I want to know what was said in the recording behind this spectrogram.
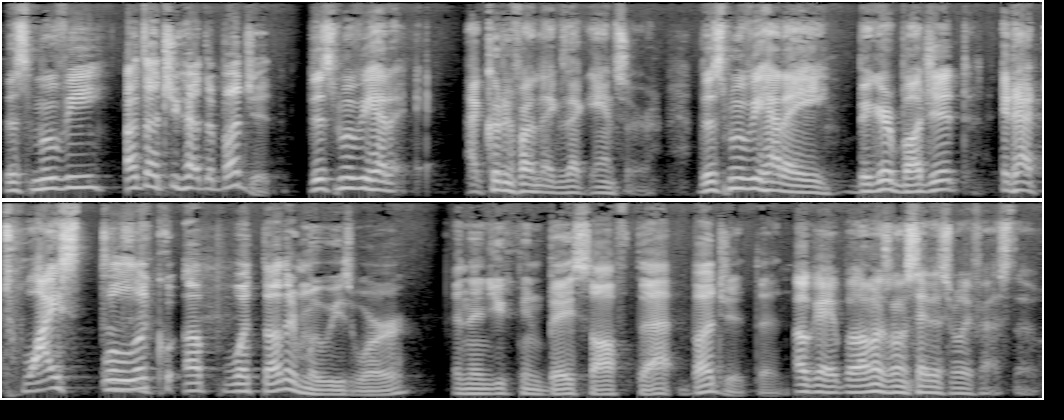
this movie I thought you had the budget. This movie had, a, I couldn't find the exact answer. This movie had a bigger budget. It had twice. The, Well, look up what the other movies were, and then you can base off that budget. Then okay, but I'm just going to say this really fast though.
